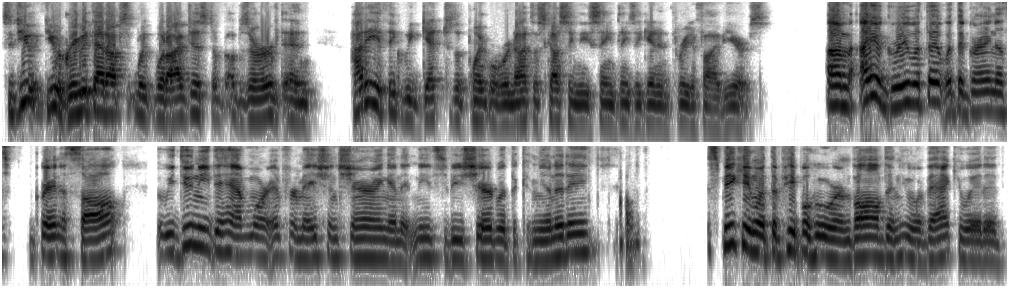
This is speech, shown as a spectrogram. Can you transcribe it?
So do you do you agree with that with what I've just observed? And how do you think we get to the point where we're not discussing these same things again in three to five years? Um, I agree with it with the grain of grain of salt. We do need to have more information sharing, and it needs to be shared with the community. Speaking with the people who were involved and who evacuated,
